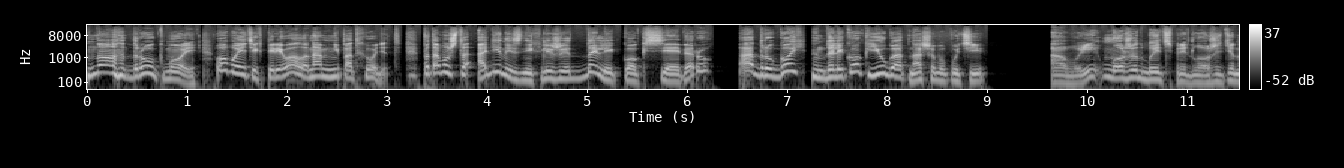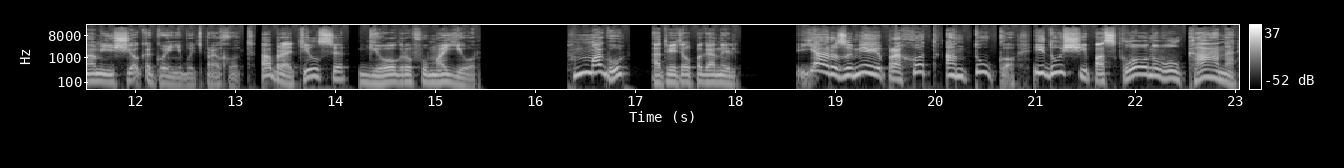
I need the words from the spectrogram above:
«Но, друг мой, оба этих перевала нам не подходят, потому что один из них лежит далеко к северу, а другой далеко к югу от нашего пути». «А вы, может быть, предложите нам еще какой-нибудь проход?» — обратился к географу майор. «Могу», — ответил Паганель. «Я разумею проход Антуко, идущий по склону вулкана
